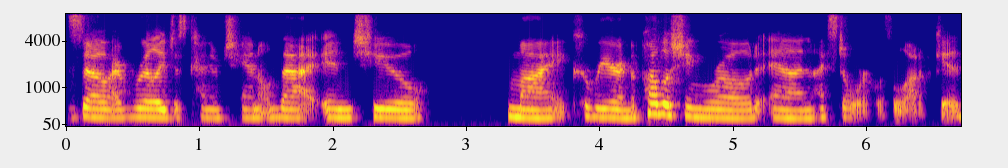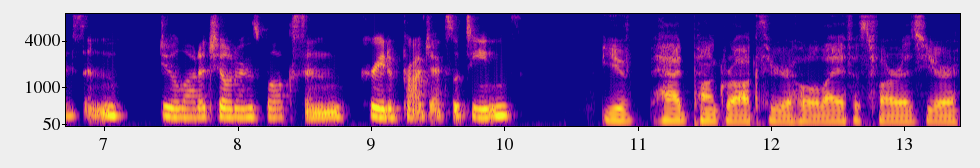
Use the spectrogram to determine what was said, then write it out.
So I've really just kind of channeled that into my career in the publishing world. And I still work with a lot of kids and do a lot of children's books and creative projects with teens you've had punk rock through your whole life as far as your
